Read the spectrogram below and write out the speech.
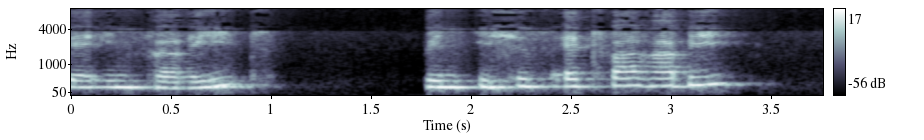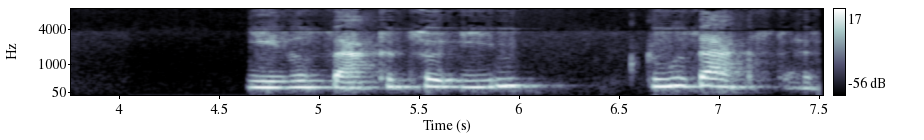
der ihn verriet, bin ich es etwa, Rabbi? Jesus sagte zu ihm, du sagst es.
